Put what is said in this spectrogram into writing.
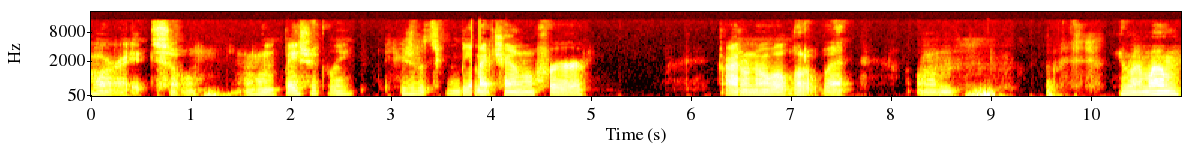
Alright, so, um, basically, here's what's gonna be on my channel for, I don't know, a little bit. Um, my mom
